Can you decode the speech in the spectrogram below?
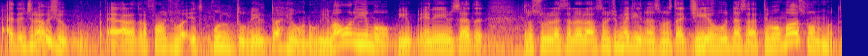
اَتٮ۪ن چھُنہ وٕچھِو اللہ تعالیٰ وَ کُل تِم ییٚلہِ تۄہہِ ووٚنوُ یہِ ما ووٚن یِمو یِم یعنی ییٚمہِ ساتہٕ رسول اللہ صلی اللہ وسلم چھُ مدیٖنَس منٛز تَتہِ چھِ یہوٗد نہ سا تِمو ما اوس ووٚنمُت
